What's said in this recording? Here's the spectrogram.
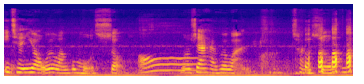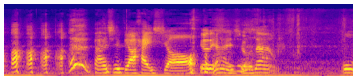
以前有，我有玩过魔兽，哦，我现在还会玩传说，没关系，不要害羞。有点害羞，但我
